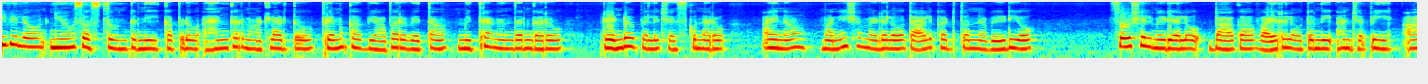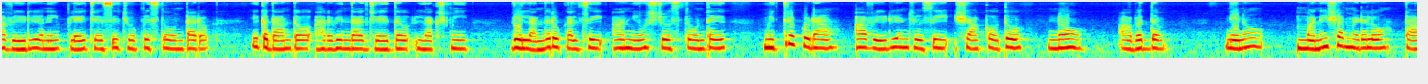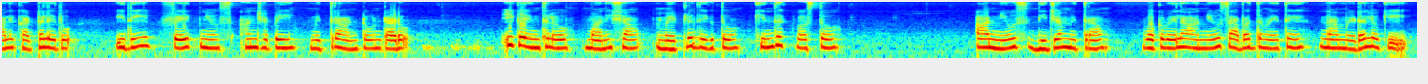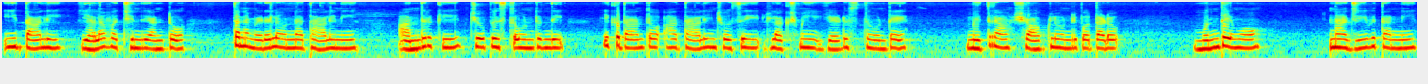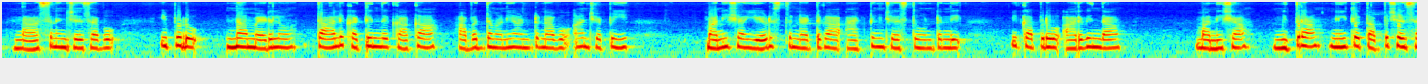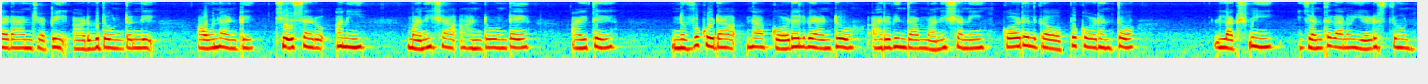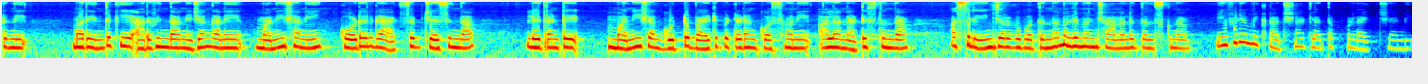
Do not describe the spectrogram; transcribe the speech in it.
టీవీలో న్యూస్ వస్తూ ఉంటుంది ఇకప్పుడు యాంకర్ మాట్లాడుతూ ప్రముఖ వ్యాపారవేత్త మిత్రానందన్ గారు రెండో పెళ్ళి చేసుకున్నారు. ఆయన మనీషా మెడలో తాళి కట్టుతున్న వీడియో సోషల్ మీడియాలో బాగా వైరల్ అవుతుంది అని చెప్పి ఆ వీడియోని ప్లే చేసి చూపిస్తూ ఉంటారు. ఇక దాంతో అరవింద జయదేవ్ లక్ష్మి వీళ్ళందరూ కలిసి ఆ న్యూస్ చూస్తూ ఉంటే మిత్ర కూడా ఆ వీడియోని చూసి షాక్ అవుతూ నో అబద్ధం. నేను మనీషా మెడలో తాళి కట్టలేదు. ఇది ఫేక్ న్యూస్ అని చెప్పి మిత్ర అంటూ ఉంటాడు. ఇక ఇంతలో మనిష మెట్లు దిగుతూ కిందకి వస్తూ ఆ న్యూస్ నిజం మిత్ర. ఒకవేళ ఆ న్యూస్ అబద్ధమైతే నా మెడలోకి ఈ తాళి ఎలా వచ్చింది? అంటూ తన మెడలో ఉన్న తాళిని అందరికీ చూపిస్తూ ఉంటుంది. ఇక దాంతో ఆ తాళిని చూసి లక్ష్మి ఏడుస్తూ ఉంటే మిత్ర షాక్లో ఉండిపోతాడు. ముందేమో నా జీవితాన్ని నాశనం చేశావు. ఇప్పుడు నా మెడలో తాళి కట్టింది కాక అబద్ధమని అంటున్నావు అని చెప్పి మనీష ఏడుస్తున్నట్టుగా యాక్టింగ్ చేస్తూ ఉంటుంది. ఇక అప్పుడు అరవింద మనీష మిత్ర నీతో తప్పు చేశాడా అని చెప్పి అడుగుతూ ఉంటుంది. అవునంటీ చేశాడు అని మనీష అంటూ ఉంటే అయితే నువ్వు కూడా నా కోడలివే అంటూ అరవింద మనీషని కోడలుగా ఒప్పుకోవడంతో లక్ష్మి ఎంతగానో ఏడుస్తూ ఉంటుంది. మరి ఇంతకీ అరవింద నిజంగానే మనీషని కోడలుగా యాక్సెప్ట్ చేసిందా? లేదంటే మనీష గుట్టు బయట పెట్టడం కోసమని అలా నటిస్తుందా? అసలు ఏం జరగబోతుందో మళ్ళీ మన ఛానల్లో తెలుసుకుందాం. ఈ వీడియో మీకు నచ్చినట్లయితే లైక్ చేయండి.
